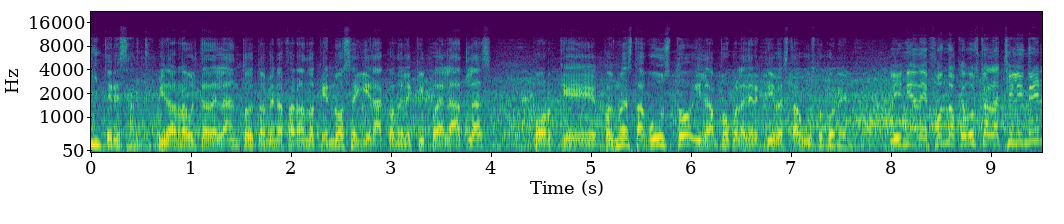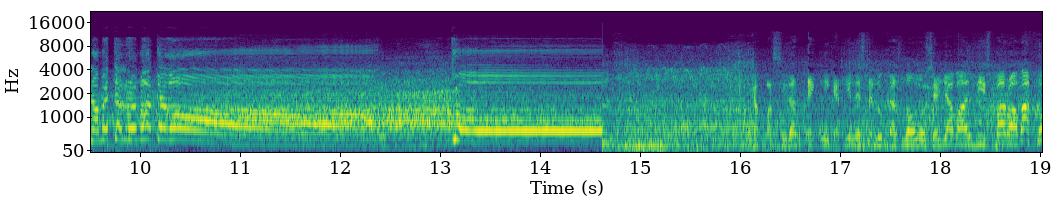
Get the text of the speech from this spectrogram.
Interesante. Mira Raúl, te adelanto también a Fernando que no seguirá con el equipo del Atlas porque pues no está a gusto y tampoco la directiva está a gusto con él. Línea de fondo que busca la chilindrina. Mete el remate. Gol. Gol. Capacidad técnica tiene este Lucas Lobos. Y allá va el disparo abajo.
